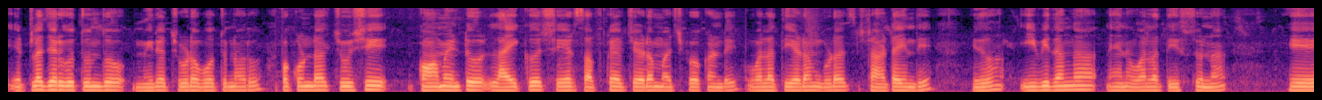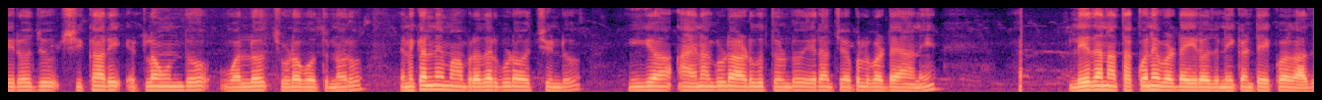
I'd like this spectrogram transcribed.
ఎట్లా జరుగుతుందో మీరే చూడబోతున్నారు. తప్పకుండా చూసి కామెంట్ లైక్ షేర్ సబ్స్క్రైబ్ చేయడం మర్చిపోకండి. వాళ్ళ తీయడం కూడా స్టార్ట్ అయింది. ఇదిగో ఈ విధంగా నేను వాళ్ళ తీస్తున్నా ఈరోజు షికారి ఎట్లా ఉందో వాళ్ళు చూడబోతున్నారు. వెనకాలనే మా బ్రదర్ కూడా వచ్చిండు. ఇక ఆయన కూడా అడుగుతుండు ఏరా చేపలు పడ్డాయా అని? లేదన్నా తక్కువనే పడ్డాయి ఈరోజు నీకంటే ఎక్కువ కాదు.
